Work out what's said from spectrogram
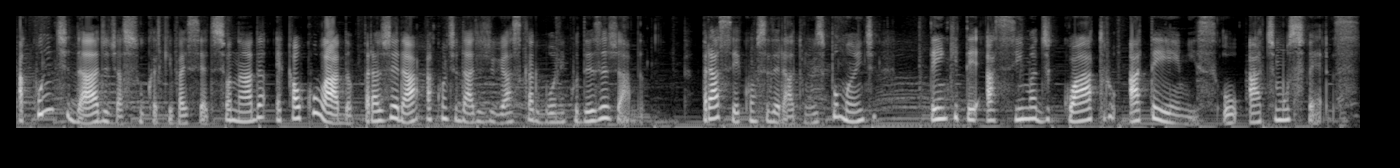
A quantidade de açúcar que vai ser adicionada é calculada para gerar a quantidade de gás carbônico desejada. Para ser considerado um espumante, tem que ter acima de 4 ATMs, ou atmosferas.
